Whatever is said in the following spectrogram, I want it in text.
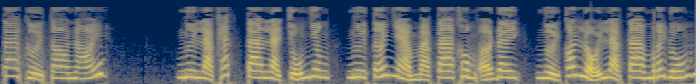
Ta cười to nói. Ngươi là khách ta là chủ nhân, ngươi tới nhà mà ta không ở đây, người có lỗi là ta mới đúng.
